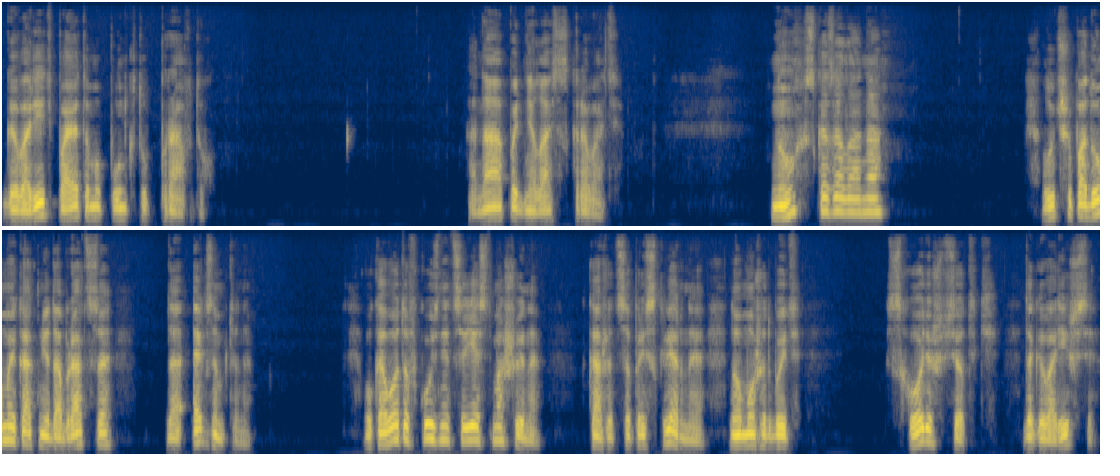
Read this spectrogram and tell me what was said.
говорить по этому пункту правду. Она поднялась с кровати. «Ну», — сказала она, — Лучше подумай, как мне добраться до Экземптона. У кого-то в кузнице есть машина, кажется, прескверная, но, может быть, сходишь все-таки, договоришься.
